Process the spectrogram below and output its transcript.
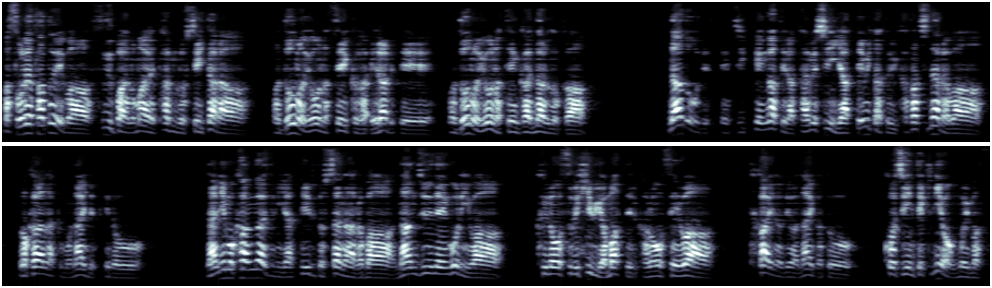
まあ、それは例えばスーパーの前でたむろしていたら、まあ、どのような成果が得られて、まあ、どのような展開になるのか、などをですね、実験がてら試しにやってみたという形ならば、わからなくもないですけど、何も考えずにやっているとしたならば何十年後には苦悩する日々が待っている可能性は高いのではないかと個人的には思います、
